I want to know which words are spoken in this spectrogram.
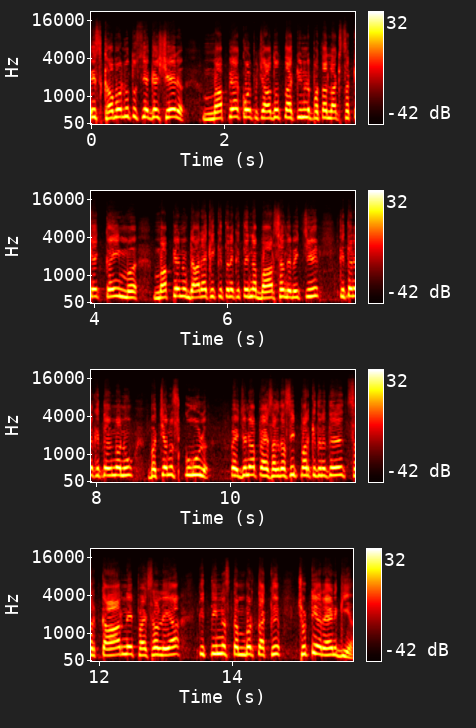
ਇਸ ਖਬਰ ਨੂੰ ਤੁਸੀਂ ਅੱਗੇ ਸ਼ੇਅਰ ਮਾਪਿਆਂ ਕੋਲ ਪਹੁੰਚਾ ਦਿਓ ਤਾਂ ਕਿ ਉਹਨਾਂ ਨੂੰ ਪਤਾ ਲੱਗ ਸਕੇ। ਕਈ ਮ- ਮਾਪਿਆਂ ਨੂੰ ਡਰ ਹੈ ਕਿ ਕਿਤੇ ਨਾ ਕਿਤੇ ਇਹਨਾਂ ਬਾਰਸ਼ਾਂ ਦੇ ਵਿੱਚ ਕਿਤੇ ਨਾ ਕਿਤੇ ਉਹਨਾਂ ਨੂੰ ਬੱਚਿਆਂ ਨੂੰ ਸਕੂਲ ਭੇਜਣਾ ਪੈ ਸਕਦਾ ਸੀ, ਪਰ ਕਿਤੇ ਨਾ ਕਿਤੇ ਸਰਕਾਰ ਨੇ ਫੈਸਲਾ ਲਿਆ ਕਿ 3 ਸਤੰਬਰ ਤੱਕ ਛੁੱਟੀਆਂ ਰਹਿਣਗੀਆਂ।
